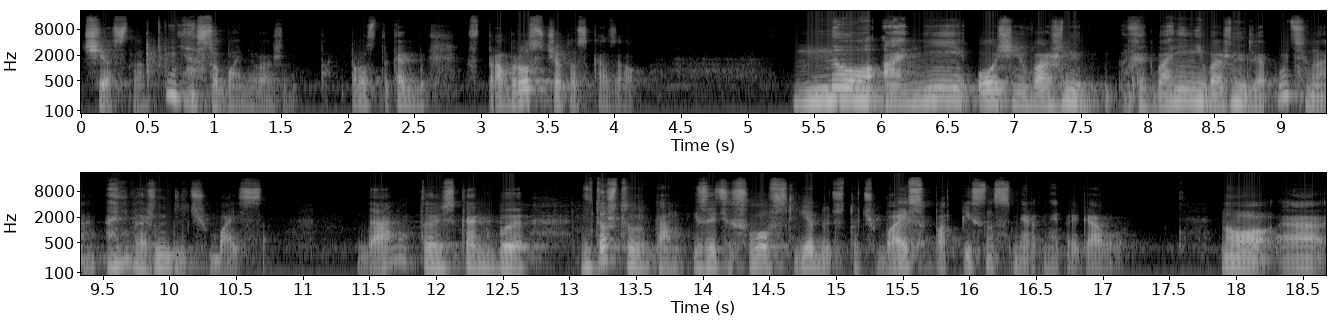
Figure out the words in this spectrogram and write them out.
честно, не особо они важны. Просто как бы в проброс что-то сказал но они очень важны, как бы они не важны для Путина, они важны для Чубайса. Да, то есть как бы не то, что там из этих слов следует, что Чубайсу подписан смертный приговор, но э,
